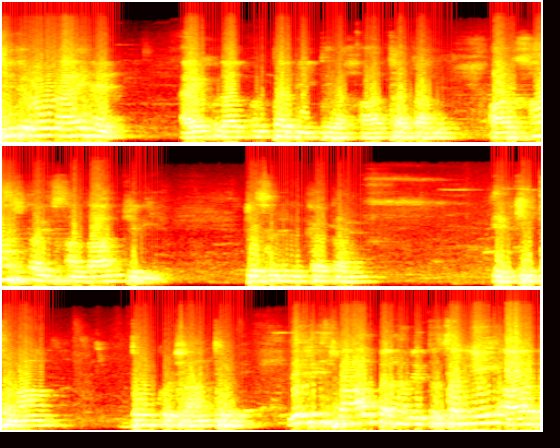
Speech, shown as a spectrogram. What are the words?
جتنے لوگ آئے ہیں، اے خدا، ان پر بھی تیرا ہاتھ چاہتا ہوں۔ اور خاص طور اس خاندان کے لیے جس سے محنت کرتا ہوں۔ ایک ہی تمام دو کو جانتے ہیں لیکن اس بات پر ہمیں تسلی اور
